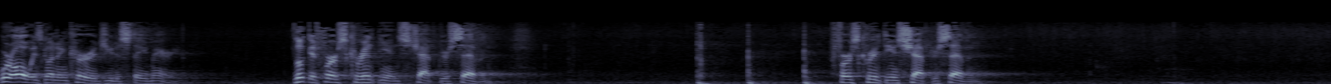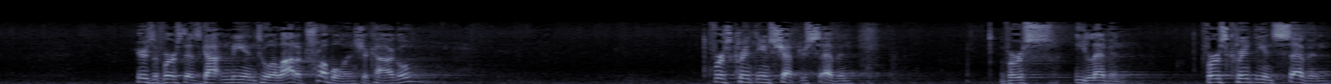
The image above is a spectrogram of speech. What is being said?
We're always going to encourage you to stay married. Look at 1 Corinthians chapter 7. 1 Corinthians chapter 7. Here's a verse that's gotten me into a lot of trouble in Chicago. 1 Corinthians chapter 7, verse 11. 1 Corinthians 7,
